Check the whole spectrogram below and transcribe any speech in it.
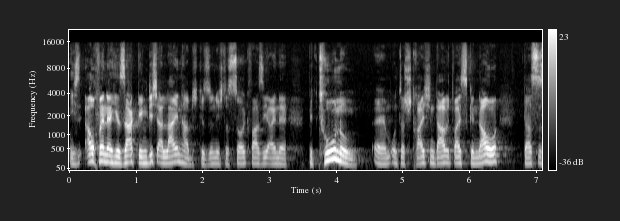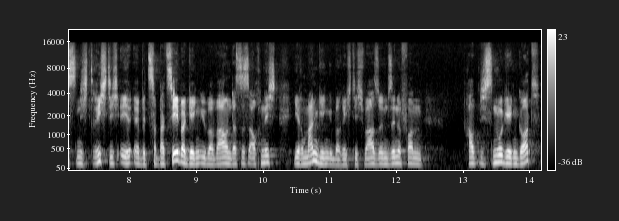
ich, auch wenn er hier sagt, gegen dich allein habe ich gesündigt, das soll quasi eine Betonung ähm, unterstreichen. David weiß genau, dass es nicht richtig äh, Bathseba gegenüber war und dass es auch nicht ihrem Mann gegenüber richtig war, so im Sinne von hauptsächlich nur gegen Gott.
